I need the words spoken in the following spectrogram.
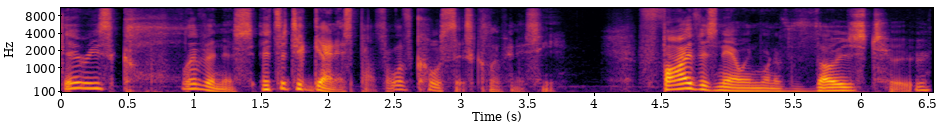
There is cleverness. It's a Tyrgannus puzzle. Of course there's cleverness here. Five is now in one of those two.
